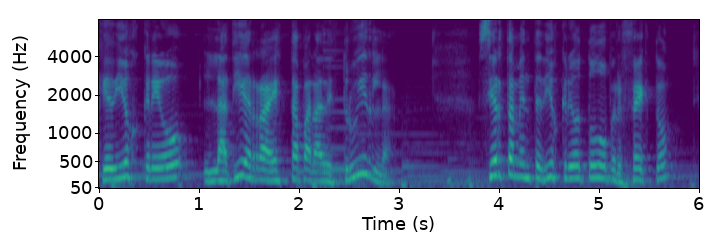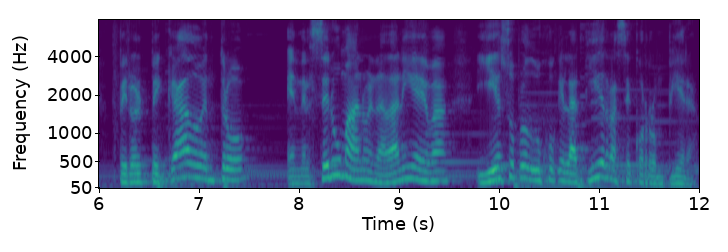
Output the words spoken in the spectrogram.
que Dios creó la tierra esta para destruirla. Ciertamente Dios creó todo perfecto, pero el pecado entró en el ser humano, en Adán y Eva, y eso produjo que la tierra se corrompiera.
